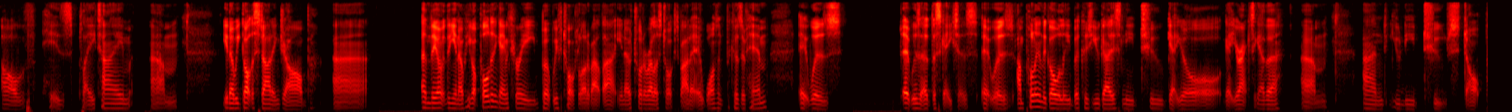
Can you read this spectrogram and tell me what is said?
of his playtime. Um, you know, he got the starting job, uh, and the you know he got pulled in game three, but we've talked a lot about that. You know, Tortorella's talked about it. It wasn't because of him. It was it was at the skaters. It was I'm pulling the goalie because you guys need to get your get your act together. Um, and you need to stop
